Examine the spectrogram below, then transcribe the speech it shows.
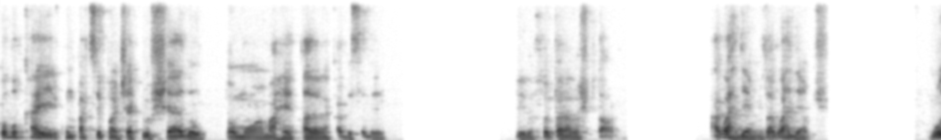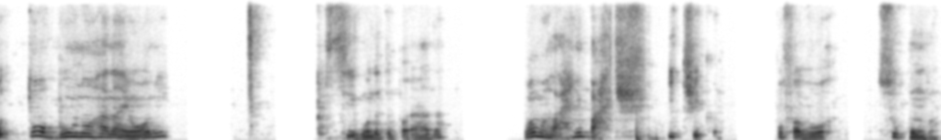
colocar ele como participante, já que o Shadow tomou uma marretada na cabeça dele. E ele foi parar no hospital. Aguardemos, aguardemos. Otobu no Hanayomi segunda temporada. Vamos lá, em partes. Itika, por favor, sucumba.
